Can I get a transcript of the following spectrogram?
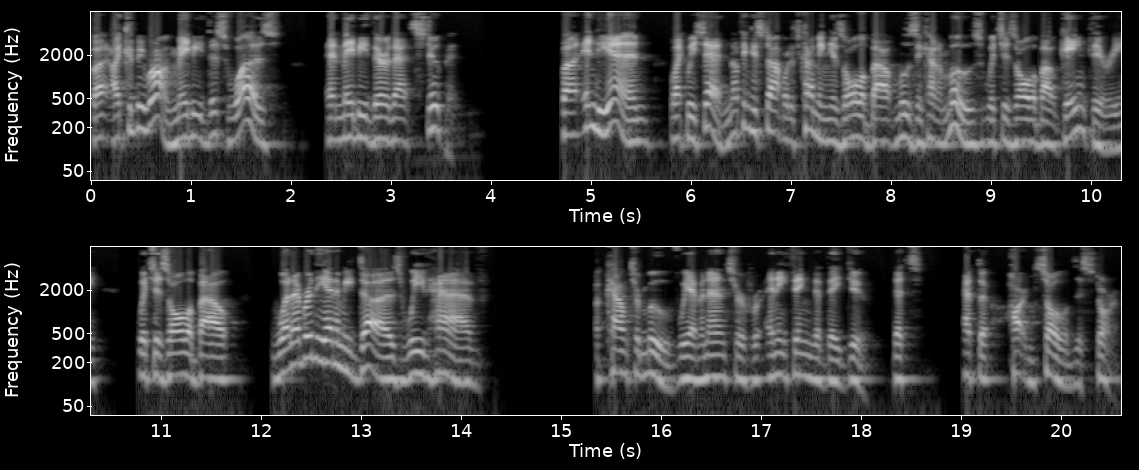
But I could be wrong. Maybe this was, and maybe they're that stupid. But in the end, like we said, nothing can stop what is coming is all about moves and kind of moves, which is all about game theory, which is all about whatever the enemy does, we have a counter move. We have an answer for anything that they do. That's at the heart and soul of this storm.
